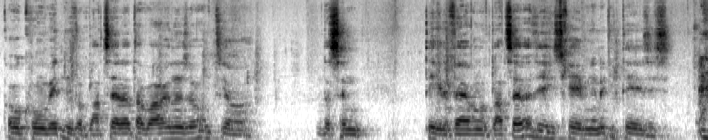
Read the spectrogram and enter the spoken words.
Ik wou ook gewoon weten hoeveel bladzijden dat, dat waren en zo. Want ja, dat zijn tegen de 500 bladzijden die je geschreven hebt met die thesis. En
